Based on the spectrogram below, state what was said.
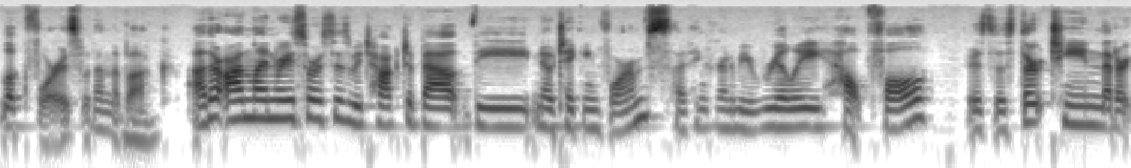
look fors within the book. Mm-hmm. Other online resources, we talked about the note taking forms. I think are going to be really helpful. There's the 13 that are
